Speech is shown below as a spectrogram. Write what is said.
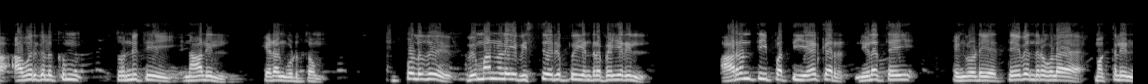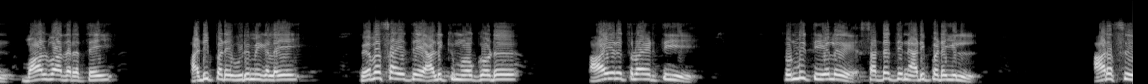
அ- அவர்களுக்கும் தொண்ணூத்தி நாலில் இடம் கொடுத்தோம். இப்பொழுது விமான நிலைய விஸ்தரிப்பு என்ற பெயரில் அறுநூத்தி பத்து ஏக்கர் நிலத்தை எங்களுடைய தேவேந்திரகுல மக்களின் வாழ்வாதாரத்தை அடிப்படை உரிமைகளை விவசாயத்தை அளிக்கும் நோக்கோடு ஆயிரத்தி தொள்ளாயிரத்தி தொண்ணூத்தி ஏழு சட்டத்தின் அடிப்படையில் அரசு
